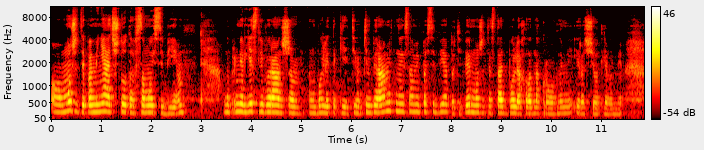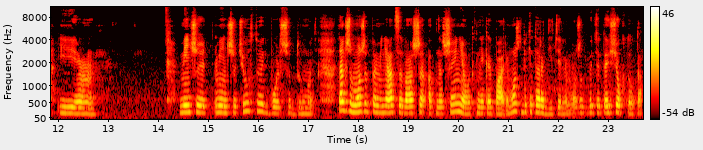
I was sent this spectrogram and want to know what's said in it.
Э, можете поменять что-то в самой себе. Например, если вы раньше были такие темпераментные сами по себе, то теперь можете стать более хладнокровными и расчетливыми. И меньше, меньше чувствовать, больше думать. Также может поменяться ваше отношение вот к некой паре. Может быть это родители, может быть это еще кто-то.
